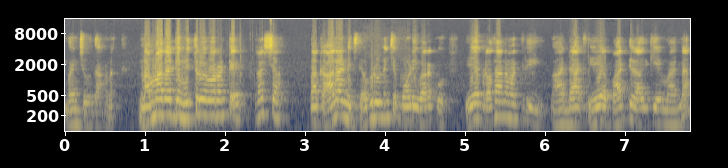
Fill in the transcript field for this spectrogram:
మంచి ఉదాహరణ. నమ్మదగ్గ మిత్రుడు ఎవరంటే రష్యా. ఆనాడు నుంచి నెహ్రూ నుంచి? మోడీ వరకు. ఏ ప్రధానమంత్రి మారినా ఏ పార్టీ రాజకీయం మారినా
